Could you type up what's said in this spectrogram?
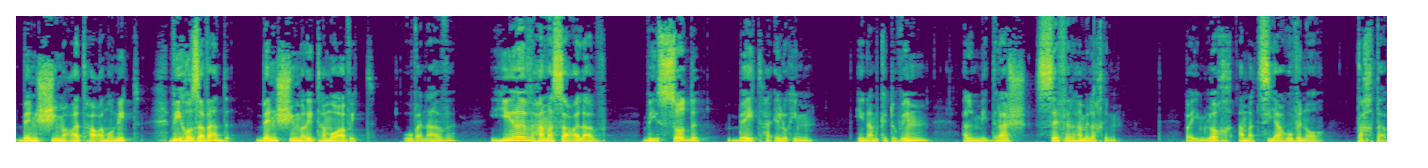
בן שמעת העמונית, ויהוזבד בן שמרית המואבית, ובניו ירב המסע עליו, ויסוד בית האלוהים. הנם כתובים על מדרש ספר המלכים. וימלוך אמציהו בנו תחתיו.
